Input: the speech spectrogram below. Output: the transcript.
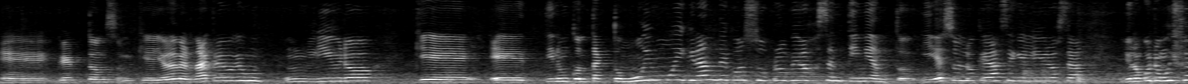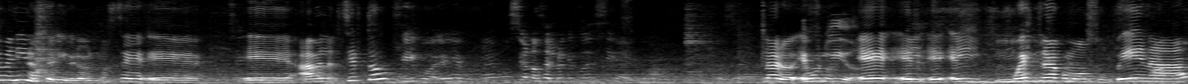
eh, Greg Thompson, que yo de verdad creo que es un, libro que eh, tiene un contacto muy, muy grande con su propio sentimiento. Y eso es lo que hace que el libro sea, yo lo encuentro muy femenino ese libro, no sé, eh, habla, ¿cierto? Sí, pues, es la emoción, no sé lo que tú Claro, es, fluido. él, muestra como su pena,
